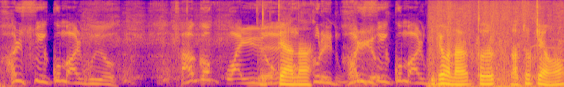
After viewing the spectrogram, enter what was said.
할 수 있고 말고요. 작업 완료. 이때 하나. 업그레이드 할수 있고 말고. 이병은 놔둘, 놔둘게요.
